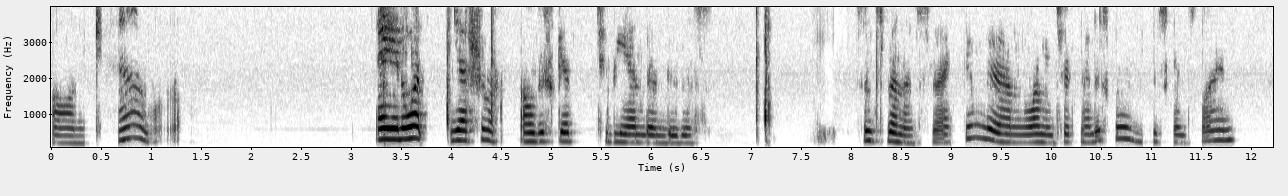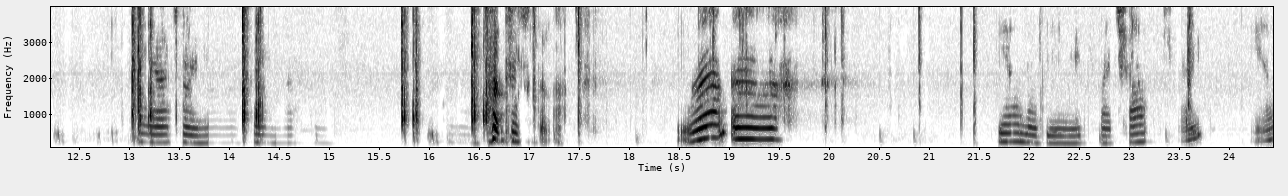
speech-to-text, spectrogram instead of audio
on camera. Hey, you know what? Yeah, sure. I'll just get to the end and do this. So it's been a second, and let me check my Discord. Discord's fine. Yeah, actually, no, I got a message. I'm just gonna do that. Uh, yeah, nobody reads my chats, right? Yeah.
